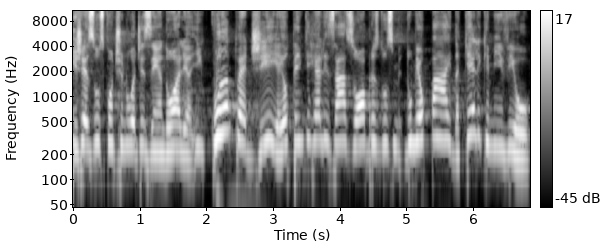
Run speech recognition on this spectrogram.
E Jesus continua dizendo: Olha, enquanto é dia, eu tenho que realizar as obras dos, do meu Pai, daquele que me enviou,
